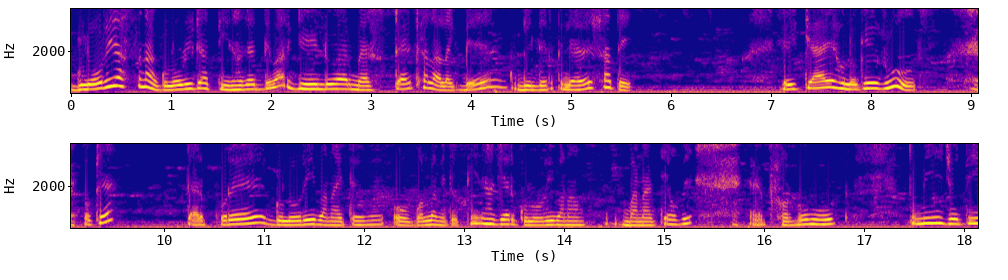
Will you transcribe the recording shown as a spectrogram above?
গ্লোরি আসছে না গ্লোরিটা তিন হাজার দেবে আর গিল্ড আর ম্যাচটা খেলা লাগবে গিল্ডের প্লেয়ারের সাথে। এইটাই হলো গিয়ে রুলস ওকে? তারপরে গ্লোরি বানাইতে হবে। ও বললামই তো তিন হাজার গ্লোরি বানা বানাতে হবে সর্বমোট তুমি যদি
